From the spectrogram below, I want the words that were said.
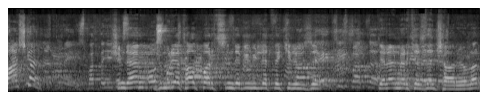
Başkanım. Şimdi hem Cumhuriyet Halk Partisi'nde bir milletvekilimizi genel merkezden çağırıyorlar.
